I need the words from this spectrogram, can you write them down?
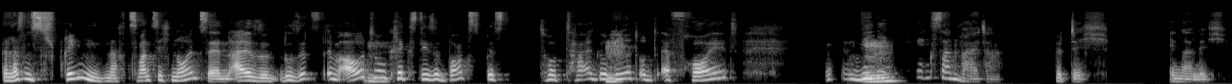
Dann lass uns springen nach 2019. Also, du sitzt im Auto, Mhm. kriegst diese Box, bist total gerührt und erfreut. Wie Mhm. ging es dann weiter für dich innerlich?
